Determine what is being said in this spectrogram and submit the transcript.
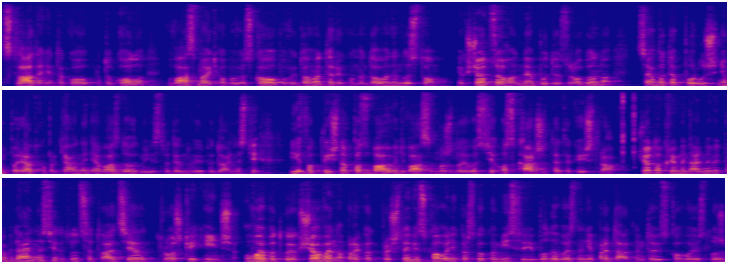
складення такого протоколу вас мають обов'язково повідомити рекомендованим листом. Якщо цього не буде зроблено, це буде порушенням порядку притягнення вас до адміністративної відповідальності і фактично позбавить вас можливості оскаржити такий штраф. Щодо кримінальної відповідальності, то тут ситуація трошки інша. У випадку, якщо ви, наприклад, пройшли військово-лікарську комісію і були визнані придатним до військової служби,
